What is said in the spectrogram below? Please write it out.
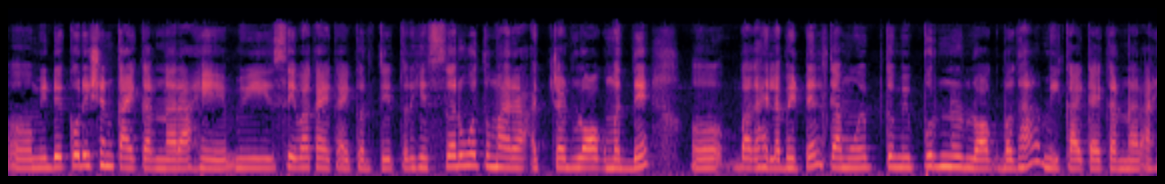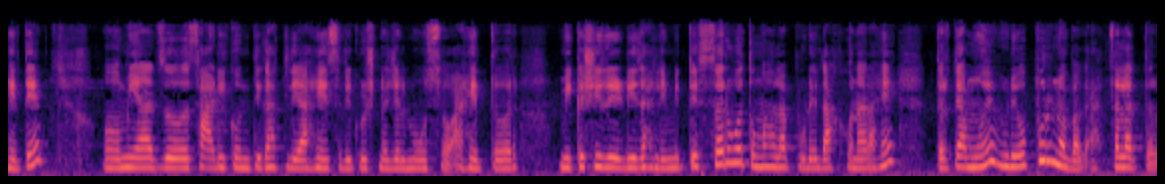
मी डेकोरेशन काय करणार आहे मी सेवा काय काय करते तर हे सर्व तुम्हाला आजच्या ब्लॉगमध्ये बघायला भेटेल. त्यामुळे तुम्ही पूर्ण ब्लॉग बघा मी काय काय करणार आहे ते. मी आज साडी कोणती घातली आहे श्रीकृष्ण जन्मोत्सव आहे तर मी कशी रेडी झाली मी ते सर्व तुम्हाला पुढे दाखवणार आहे. तर त्यामुळे व्हिडिओ पूर्ण बघा. चला तर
